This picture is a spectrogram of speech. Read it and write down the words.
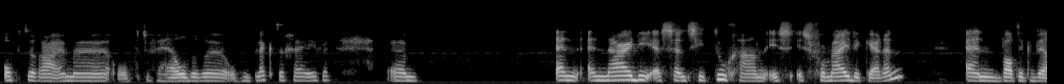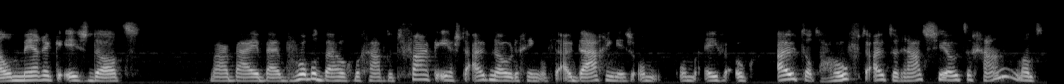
op te ruimen of te verhelderen of een plek te geven. Um, en, en naar die essentie toe gaan is, is voor mij de kern. En wat ik wel merk is dat, waarbij bij, bijvoorbeeld bij hoogbegaafd het vaak eerst de uitnodiging of de uitdaging is om, om even ook uit dat hoofd, uit de ratio te gaan. Want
